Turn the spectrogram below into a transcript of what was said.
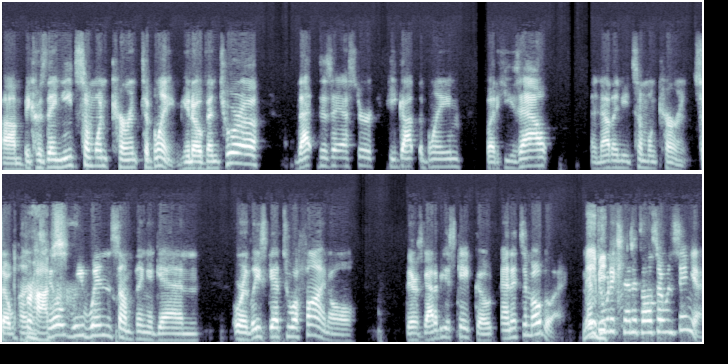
um, because they need someone current to blame. You know, Ventura, that disaster, he got the blame, but he's out, and now they need someone current. So Perhaps. until we win something again, or at least get to a final, there's got to be a scapegoat, and it's Immobile. And Maybe. to an extent, it's also Insigne. Eh,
